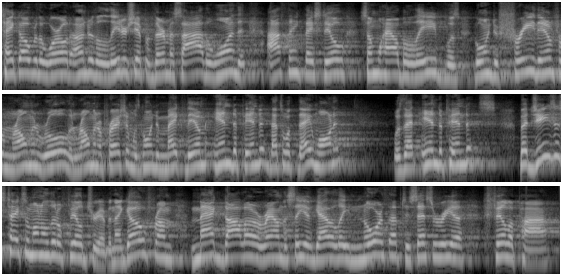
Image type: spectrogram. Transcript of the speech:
take over the world under the leadership of their Messiah, the one that I think they still somehow believed was going to free them from Roman rule and Roman oppression, was going to make them independent. That's what they wanted, was that independence. But Jesus takes them on a little field trip, and they go from Magdala around the Sea of Galilee north up to Caesarea Philippi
